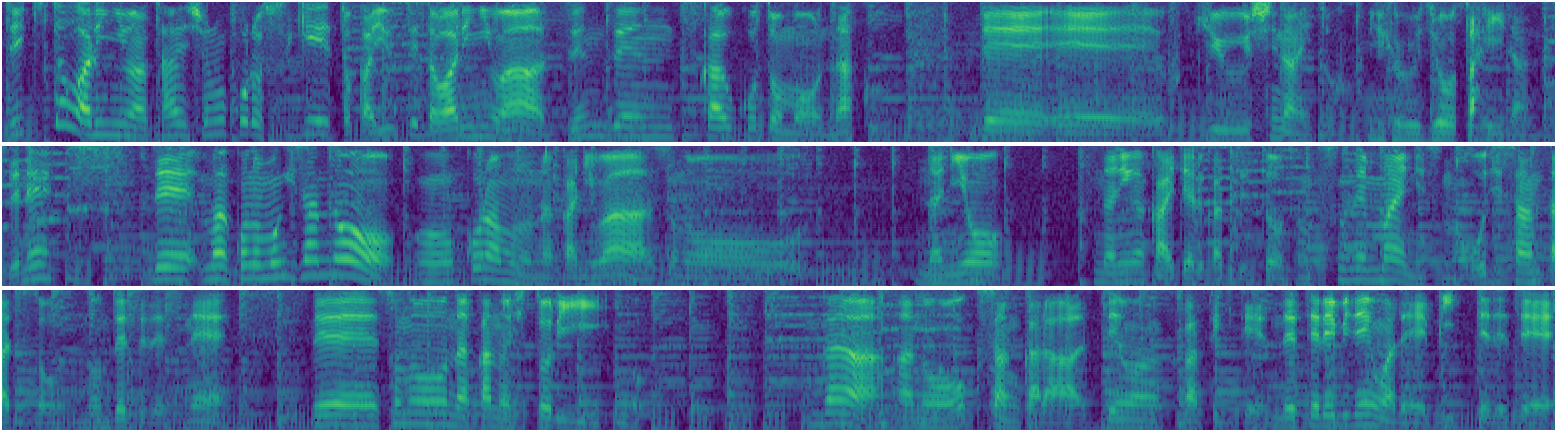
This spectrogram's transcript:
できた割には最初の頃すげえとか言ってた割には全然使うこともなくで、えー、普及しないという状態なんですよね。で、まあ、この茂木さんのコラムの中にはその何を何が書いてあるかというとその数年前にそのおじさんたちと飲んでてですねでその中の1人があの奥さんから電話がかかってきてでテレビ電話でビッて出て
